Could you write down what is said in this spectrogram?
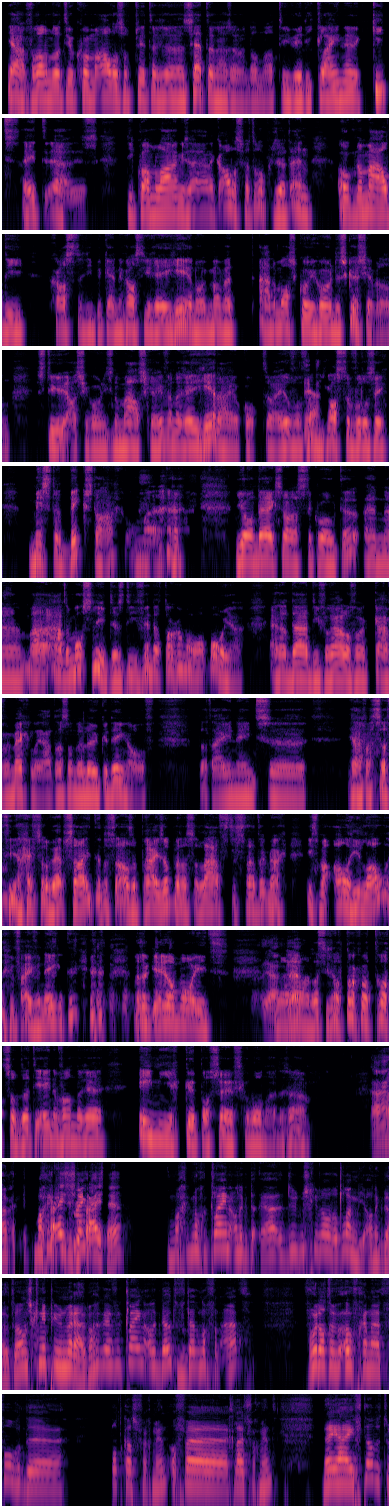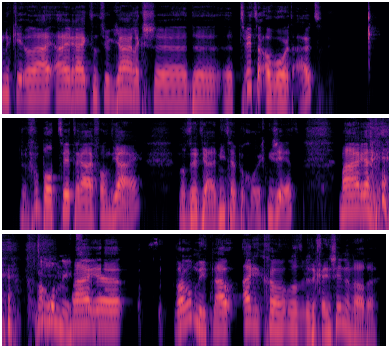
ja, vooral omdat hij ook gewoon maar alles op Twitter eh, zette en zo. En dan had hij weer die kleine Kiet. Heet, ja, dus die kwam langs, eigenlijk alles werd erop gezet. En ook normaal die gasten, die bekende gasten, die reageren nooit. Maar met Ademos kon je gewoon een discussie hebben. Dan stuur je, als je gewoon iets normaals schreef, en dan reageerde hij ook op. Terwijl heel veel van Ja. die gasten voelen zich Mr. Big Star, om eh Johan Derks wel eens te quoten. En, eh, maar Ademos niet, dus die vindt dat toch allemaal wat mooi. Ja. En inderdaad, die verhalen van KV Mechelen, ja, dat zijn de leuke dingen. Of dat hij ineens... eh, ja, wat zat hij? Hij heeft zo'n website en dan staat zijn prijs op. En als de laatste staat ook nog iets met Al Hilal in 95. dat is ook een heel mooi iets. Ja, Ja, ja. daar is hij dan toch wel trots op. Dat hij een of andere Emir Cup of zo heeft gewonnen. Dus, ja. Ja, de mag ik prijs is de een prijs, hè? Mag ik nog een kleine anekdote? Ja, het duurt misschien wel wat lang, die anekdote. Anders knip je hem eruit. Mag ik even een kleine anekdote vertellen nog van Aad? Voordat we overgaan naar het volgende podcastfragment. Of eh, geluidsfragment. Nee, hij vertelde toen een keer... Hij, hij reikt natuurlijk jaarlijks eh, de eh, Twitter Award uit. de voetbaltwitteraar van het jaar. Wat we dit jaar niet hebben georganiseerd. Maar, eh, Waarom niet? maar eh, waarom niet? Nou, eigenlijk gewoon omdat we er geen zin in hadden.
